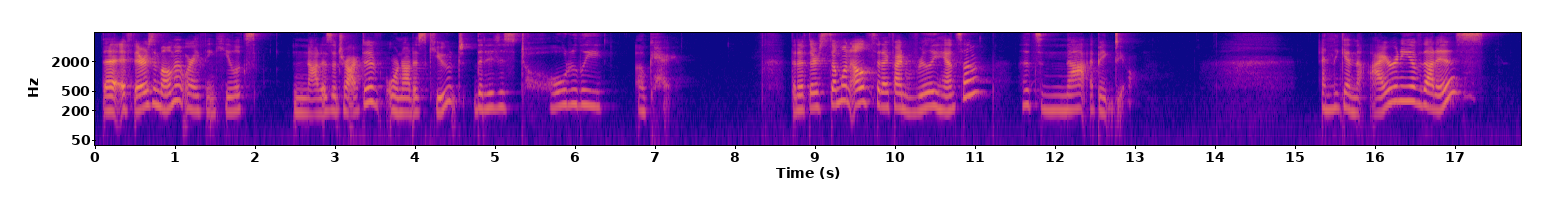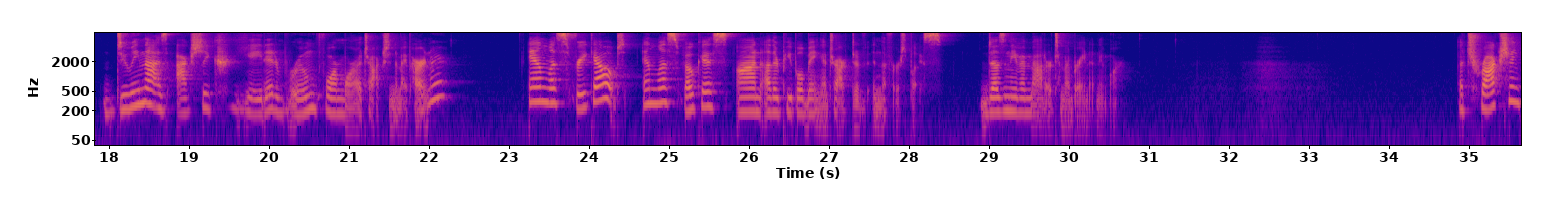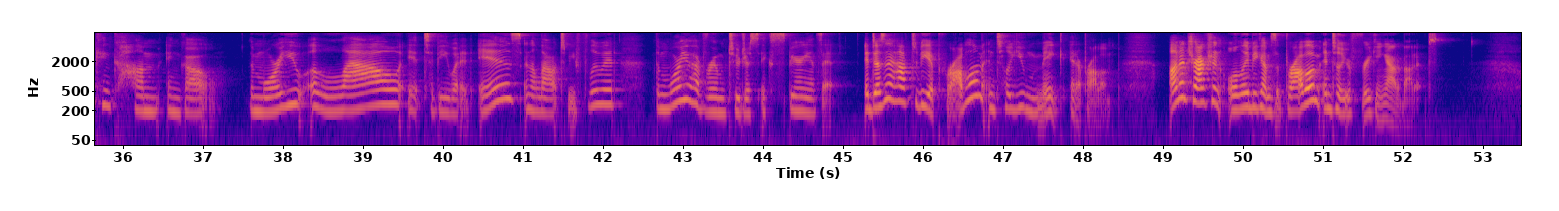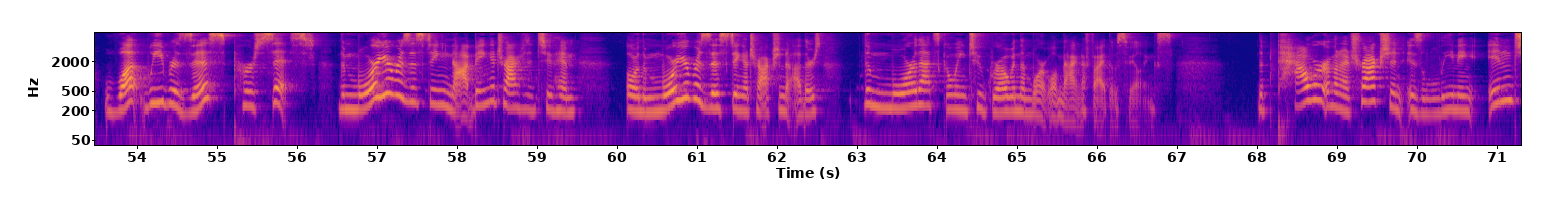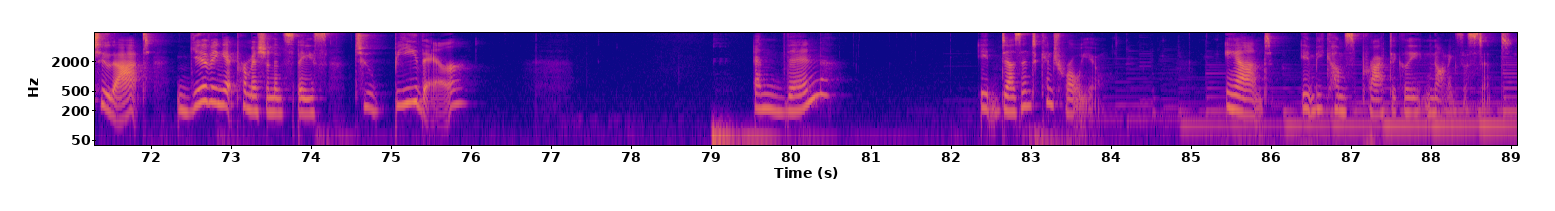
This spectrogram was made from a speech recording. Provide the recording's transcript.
That if there's a moment where I think he looks not as attractive or not as cute, that it is totally okay. That if there's someone else that I find really handsome, that's not a big deal. And again, the irony of that is doing that has actually created room for more attraction to my partner and less freak out and less focus on other people being attractive in the first place. Doesn't even matter to my brain anymore. Attraction can come and go. The more you allow it to be what it is and allow it to be fluid, the more you have room to just experience it. It doesn't have to be a problem until you make it a problem. Unattraction only becomes a problem until you're freaking out about it. What we resist persists. The more you're resisting not being attracted to him, or the more you're resisting attraction to others, the more that's going to grow and the more it will magnify those feelings. The power of unattraction is leaning into that, giving it permission and space to be there. And then it doesn't control you. And it becomes practically non existent.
